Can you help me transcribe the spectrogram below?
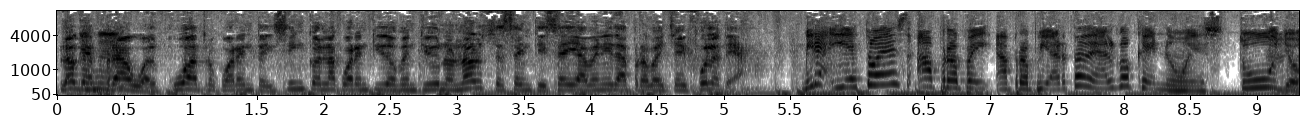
Lo que es Broward, 445 en la 4221 North 66 Avenida, aprovecha y fuletea. Mira, y esto es apropi- apropiarte de algo que no es tuyo.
